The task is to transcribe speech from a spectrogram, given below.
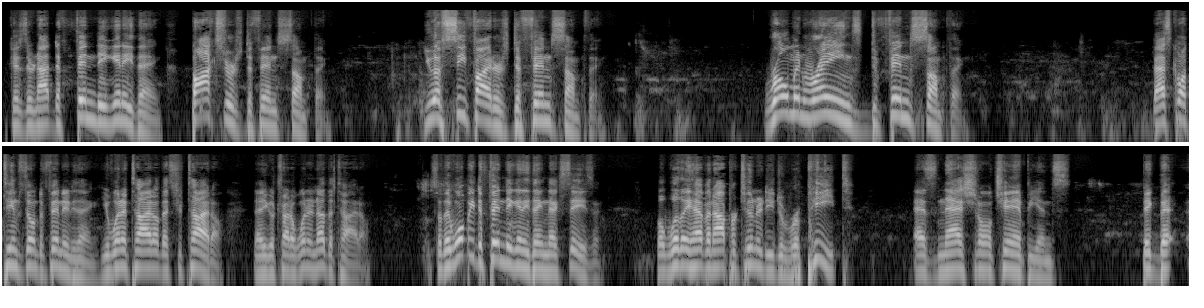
because they're not defending anything. Boxers defend something. UFC fighters defend something. Roman Reigns defends something. Basketball teams don't defend anything. You win a title, that's your title. Now you go try to win another title. So they won't be defending anything next season. But will they have an opportunity to repeat as national champions? Big bet.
